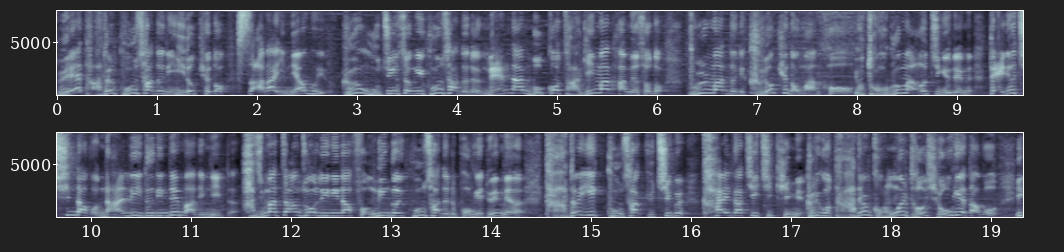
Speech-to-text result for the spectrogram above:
왜 다들 군사들이 이렇게도 살아있냐고요. 그 우주인성의 군사들은 맨날 먹고 자기만 하면서도 불만들이 그렇게도 많고 요 조금만 어찌게 되면 때려친다고 난리들인데 말입니다. 하지만 짱조린이나 펑링거 의 군사들을 보게 되면 다들 이 군사 규칙을 칼같이 지키며 그리고 다들 공을 더 세우겠다고 이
